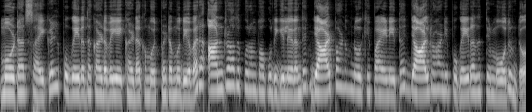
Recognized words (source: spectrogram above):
மோட்டார் சைக்கிள் புகையிரத கடவையை கடக்க முற்பட்ட முதியவர் அன்றாதபுரம் பகுதியிலிருந்து யாழ்ப்பாணம் நோக்கி பயணித்த யாழ்ராணி புகையிரதத்தின் மோதுண்டு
